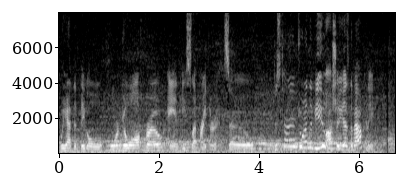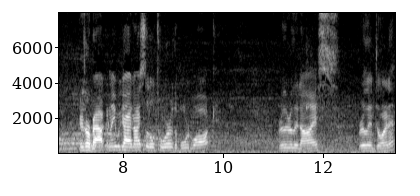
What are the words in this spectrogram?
We had the big old horn go off, bro, and he slept right through it. So just kind of enjoying the view. I'll show you guys the balcony. Here's our balcony. We got a nice little tour of the boardwalk. Really, really nice. Really enjoying it.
